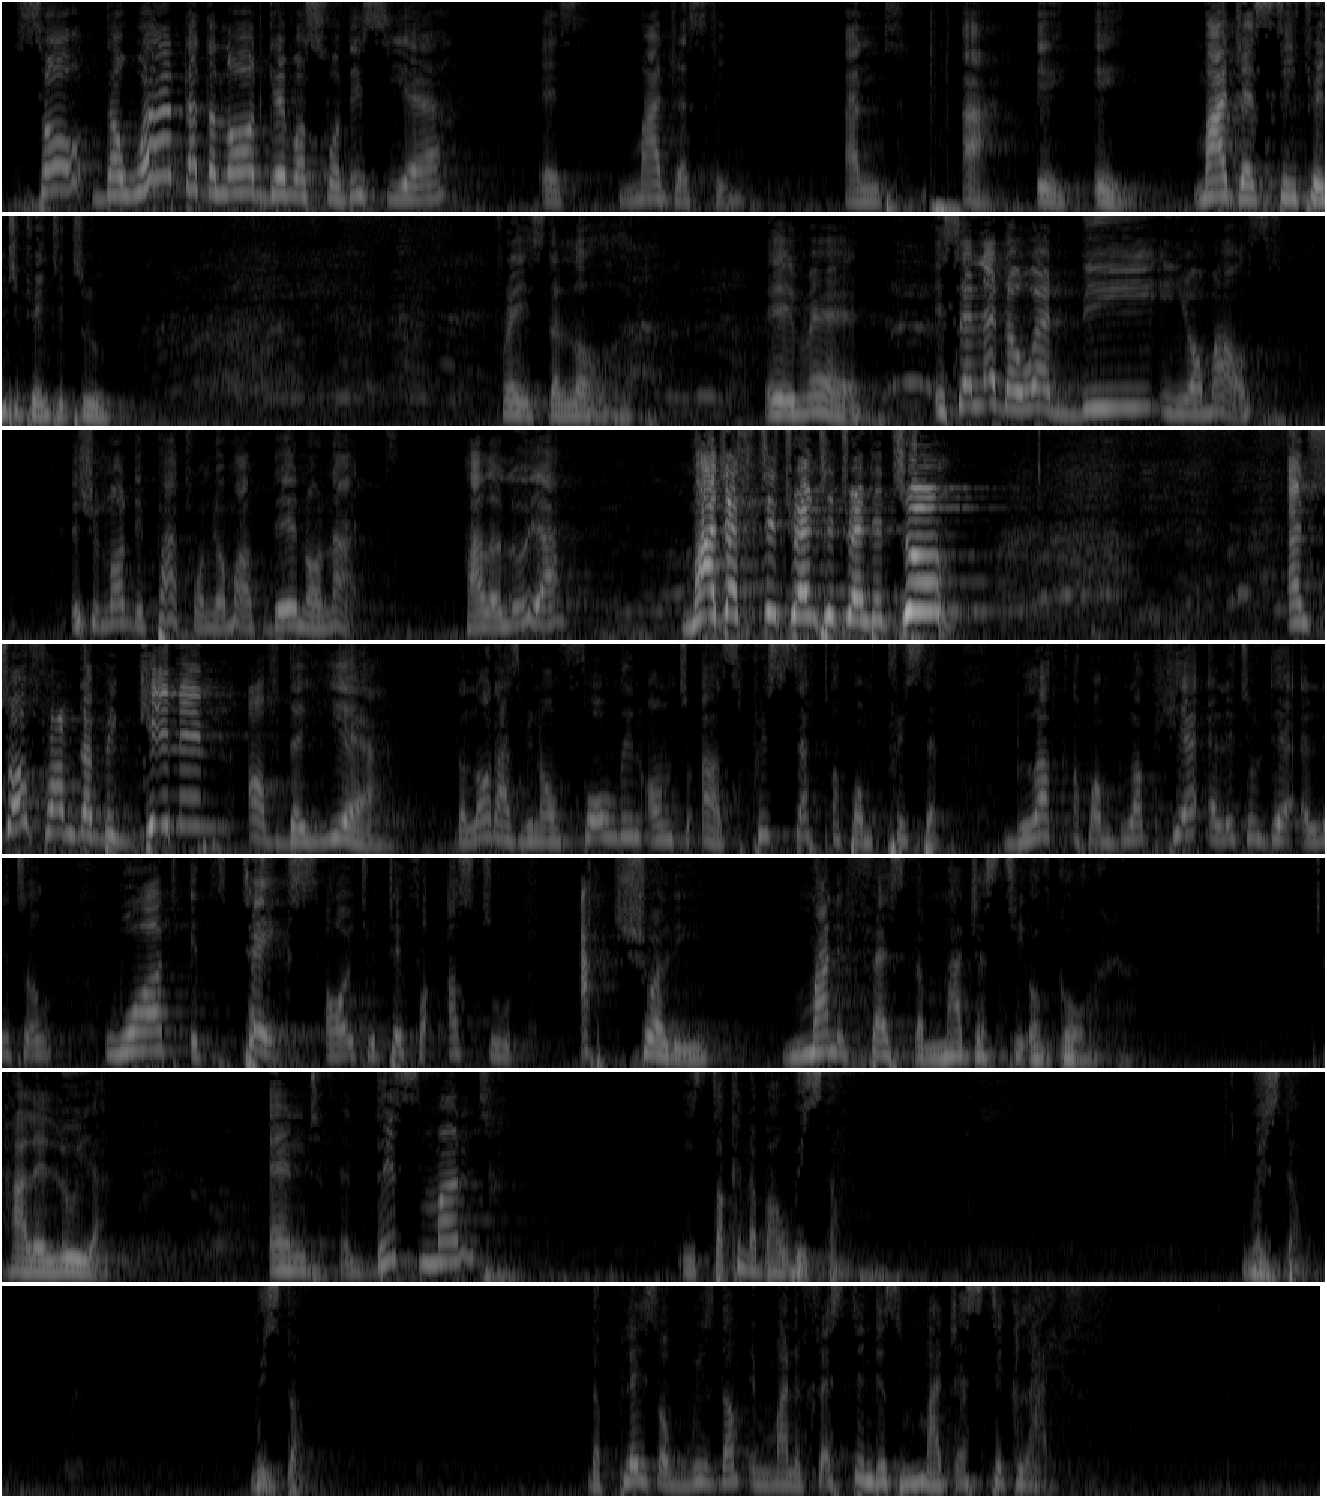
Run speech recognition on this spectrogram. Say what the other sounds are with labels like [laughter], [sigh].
So, the word that the Lord gave us for this year is majesty. And, ah, A, A. Majesty 2022. Praise the Lord. Amen. He said, Let the word be in your mouth. It should not depart from your mouth day nor night. Hallelujah. Majesty 2022. And so, from the beginning of the year, the Lord has been unfolding unto us precept upon precept, block upon block, here a little, there a little, what it takes or it will take for us to actually manifest the majesty of God. Hallelujah. And this month is talking about wisdom. Wisdom. Wisdom. The place of wisdom in manifesting this majestic life.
